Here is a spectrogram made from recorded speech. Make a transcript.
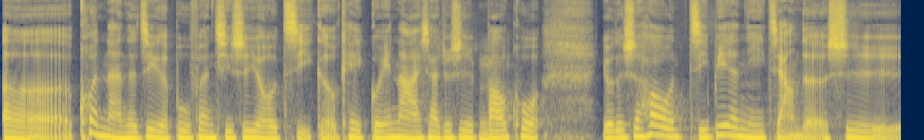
呃困难的这个部分，其实有几个可以归纳一下，就是包括有的时候，即便你讲的是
